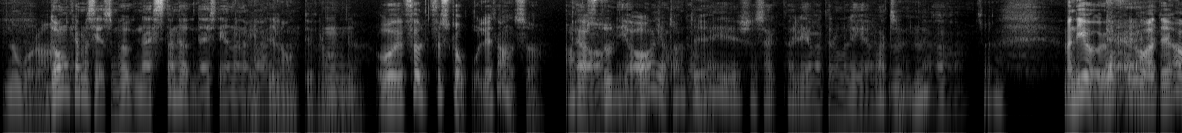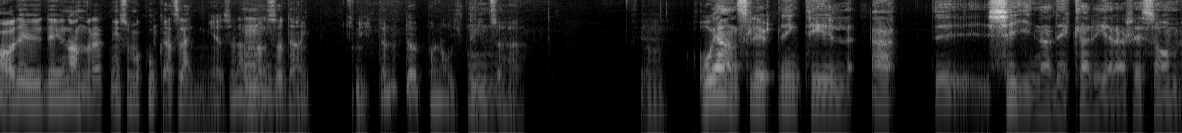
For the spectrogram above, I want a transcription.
några, de kan man se som hugg, nästan huggna i sten i alla inte långt ifrån Mm. det. Och fullt förståeligt alltså. Ja, Absolut. ja, ja, Att de det- är ju som sagt har levat där de har levat. Så Mhm. ja. Så. Men det gör ju också då att det, ja, det, är, det är en anrättning som har kokats länge. Sådär. Mm. Alltså, den knyter inte upp på nolltid Mm. så här. Så. Och i anslutning till att eh, Kina deklarerar sig som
